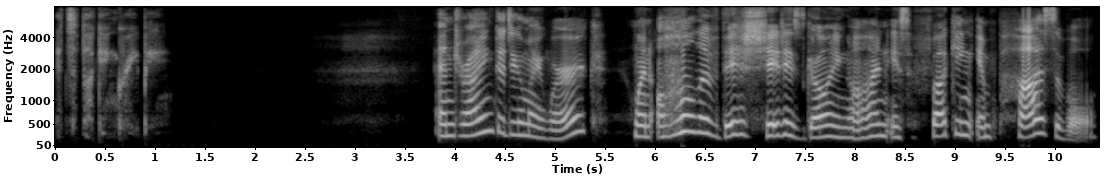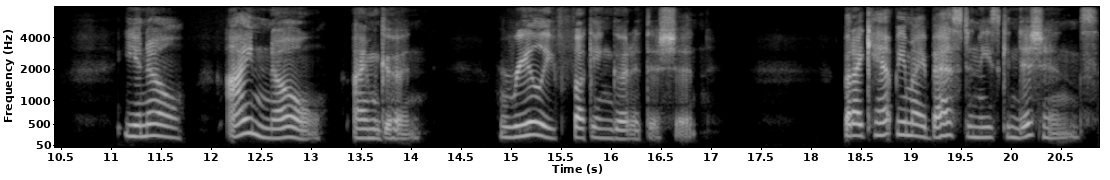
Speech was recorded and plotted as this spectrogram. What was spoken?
It's fucking creepy and trying to do my work when all of this shit is going on is fucking impossible. You know, I know I'm good. Really fucking good at this shit. But I can't be my best in these conditions.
